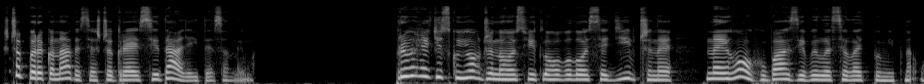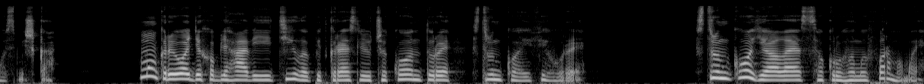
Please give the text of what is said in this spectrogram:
щоб переконатися, що Грейс і далі йде за ним. При вигляді скуйовдженого світлого волосся дівчини на його губах з'явилася ледь помітна усмішка. Мокрий одяг облягав її тіло, підкреслюючи контури стрункої фігури. Стрункої, але з округлими формами.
